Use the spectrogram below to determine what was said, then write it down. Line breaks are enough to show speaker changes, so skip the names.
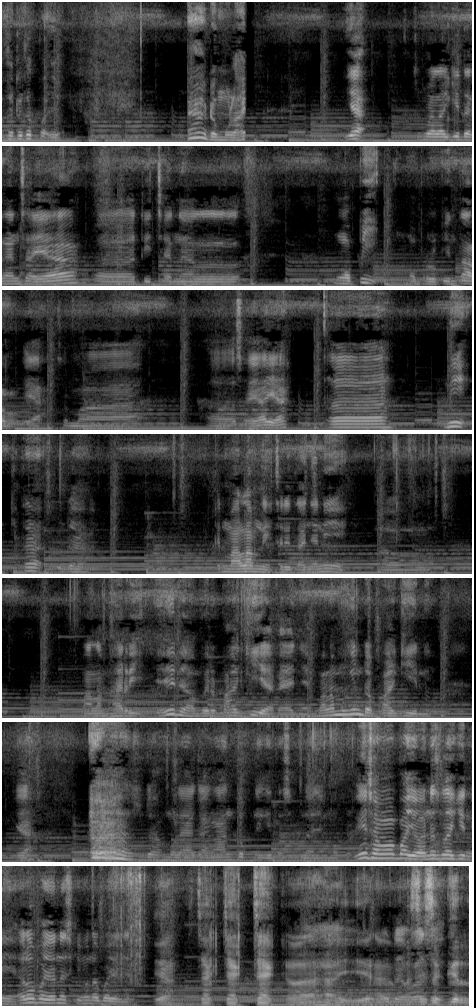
agak deket Pak yuk. Ah udah mulai. Ya, jumpa lagi dengan saya eh, di channel ngopi ngobrol pintar ya sama eh, saya ya. Eh, ini kita udah makin malam nih ceritanya nih eh, malam hari. Ini udah hampir pagi ya kayaknya. Malam mungkin udah pagi nih ya. sudah mulai agak ngantuk nih kita sebenarnya ngobrol. Ini sama Pak Yohanes lagi nih. Halo Pak Yohanes, gimana Pak Yohanes?
Ya, cek cek cek. Wah, iya,
Udah
masih
masuk.
seger.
